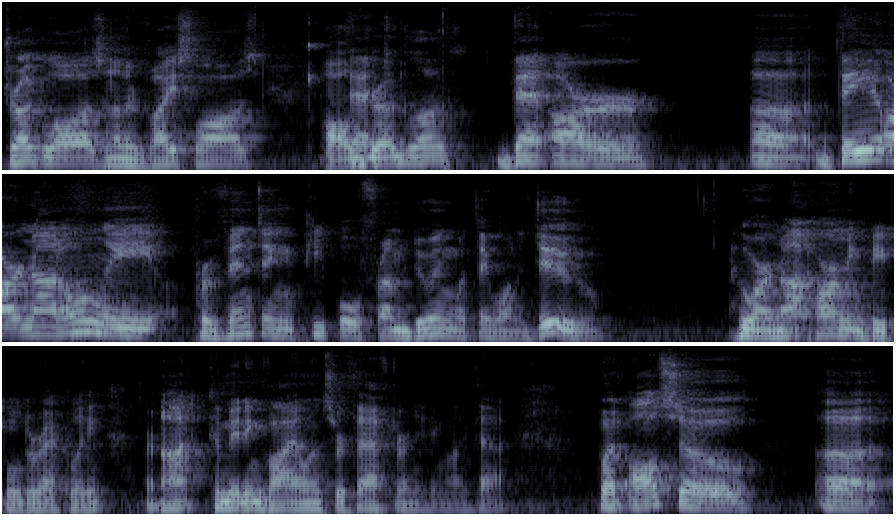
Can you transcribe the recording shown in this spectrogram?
drug laws and other vice laws. All that, drug laws? That are, uh, they are not only preventing people from doing what they want to do, who are not harming people directly, they're not committing violence or theft or anything like that, but also uh,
